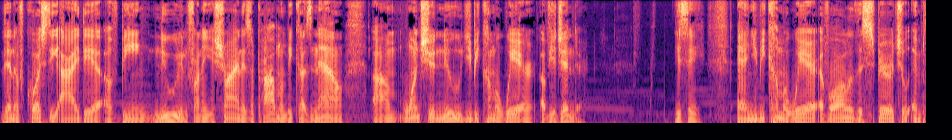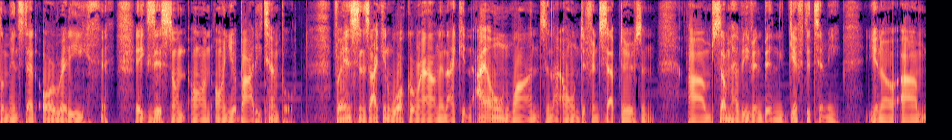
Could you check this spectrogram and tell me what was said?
then of course the idea of being nude in front of your shrine is a problem because now, um, once you're nude, you become aware of your gender. You see, and you become aware of all of the spiritual implements that already exist on, on, on your body temple. For instance, I can walk around and I can, I own wands and I own different scepters and, um, some have even been gifted to me, you know, um,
